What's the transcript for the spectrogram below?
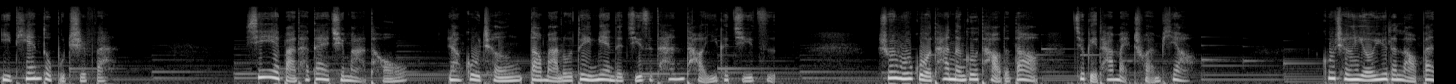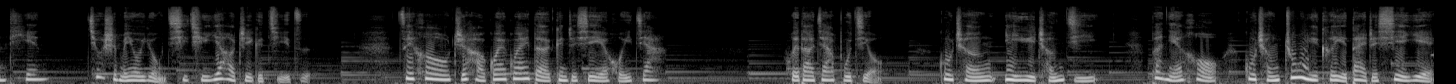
一天都不吃饭。谢烨把他带去码头，让顾城到马路对面的橘子摊讨一个橘子，说如果他能够讨得到，就给他买船票。顾城犹豫了老半天，就是没有勇气去要这个橘子。最后只好乖乖的跟着谢烨回家。回到家不久，顾城抑郁成疾。半年后，顾城终于可以带着谢烨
